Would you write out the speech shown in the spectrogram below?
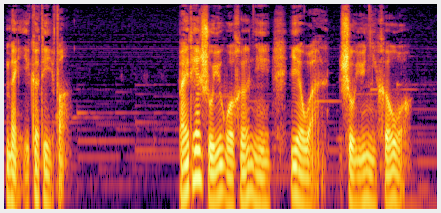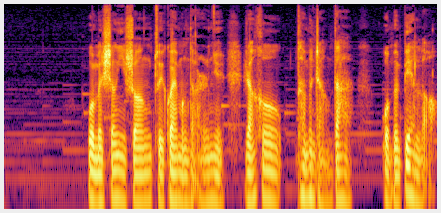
每一个地方。白天属于我和你，夜晚属于你和我。我们生一双最乖萌的儿女，然后他们长大。我们变老，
